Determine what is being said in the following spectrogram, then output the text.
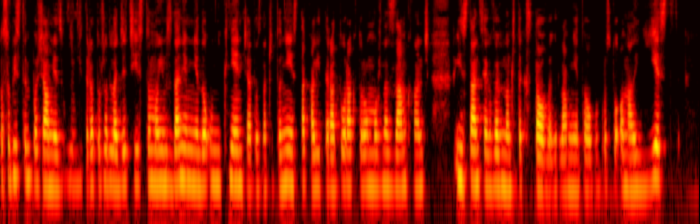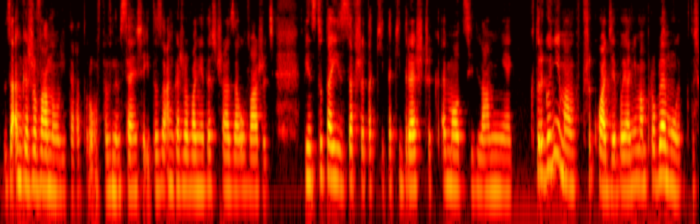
osobistym poziomie. W literaturze dla dzieci jest to moim zdaniem nie do uniknięcia, to znaczy to nie jest taka literatura, którą można zamknąć w instancjach wewnątrztekstowych. Dla mnie to po prostu ona jest zaangażowaną literaturą w pewnym sensie i to zaangażowanie też trzeba zauważyć. Więc tutaj jest zawsze taki, taki dreszczyk emocji dla mnie, którego nie mam w przekładzie, bo ja nie mam problemu, jak ktoś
